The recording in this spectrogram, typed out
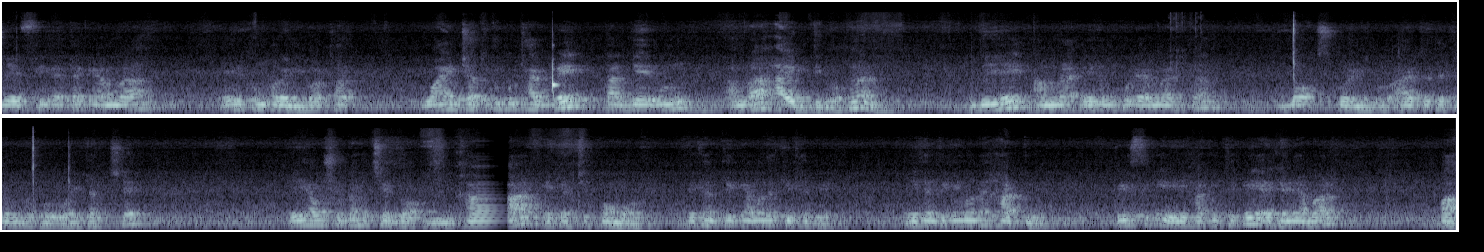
যে ফিগারটাকে আমরা এরকমভাবে নিব, অর্থাৎ ওয়াইড যতটুকু থাকবে তার দেড় গুণ আমরা হাইট দিব হ্যাঁ? দিয়ে আমরা এরকম করে আমরা একটা বক্স করে নিব। আয়তক্ষেত্রের মতো করব। এটা হচ্ছে, এই অংশটা হচ্ছে ঘাড়, এটা হচ্ছে কোমর। এখান থেকে আমাদের কি থাকে? এখান থেকে আমাদের হাঁটু। ঠিক আছে এই হাঁটু থেকে এখানে আবার পা,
